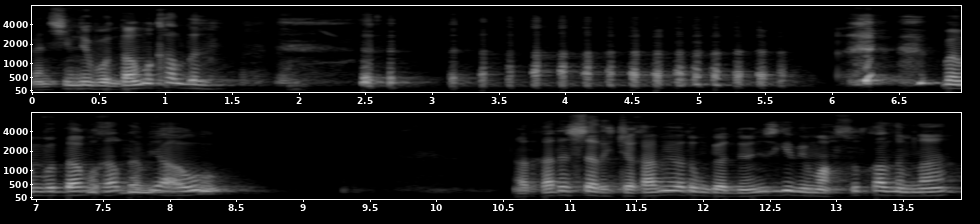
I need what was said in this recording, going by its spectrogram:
Ben şimdi bunda mı kaldım? ben bunda mı kaldım yahu? Arkadaşlar çıkamıyorum. Gördüğünüz gibi mahsur kaldım lan.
